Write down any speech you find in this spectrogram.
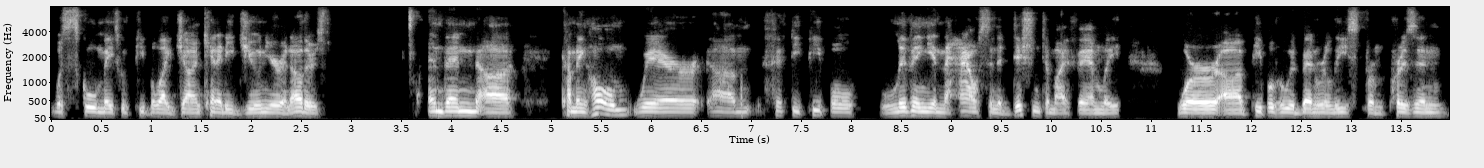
was schoolmates with people like John Kennedy Jr. and others. And then uh, coming home where um, 50 people living in the house in addition to my family were uh, people who had been released from prison,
